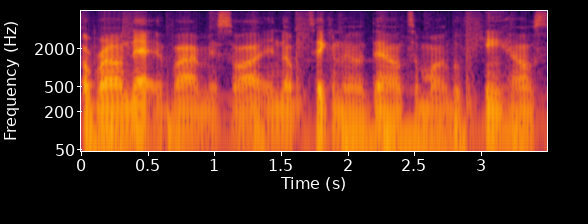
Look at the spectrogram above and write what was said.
around that environment. So I ended up taking her down to Martin Luther King House.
